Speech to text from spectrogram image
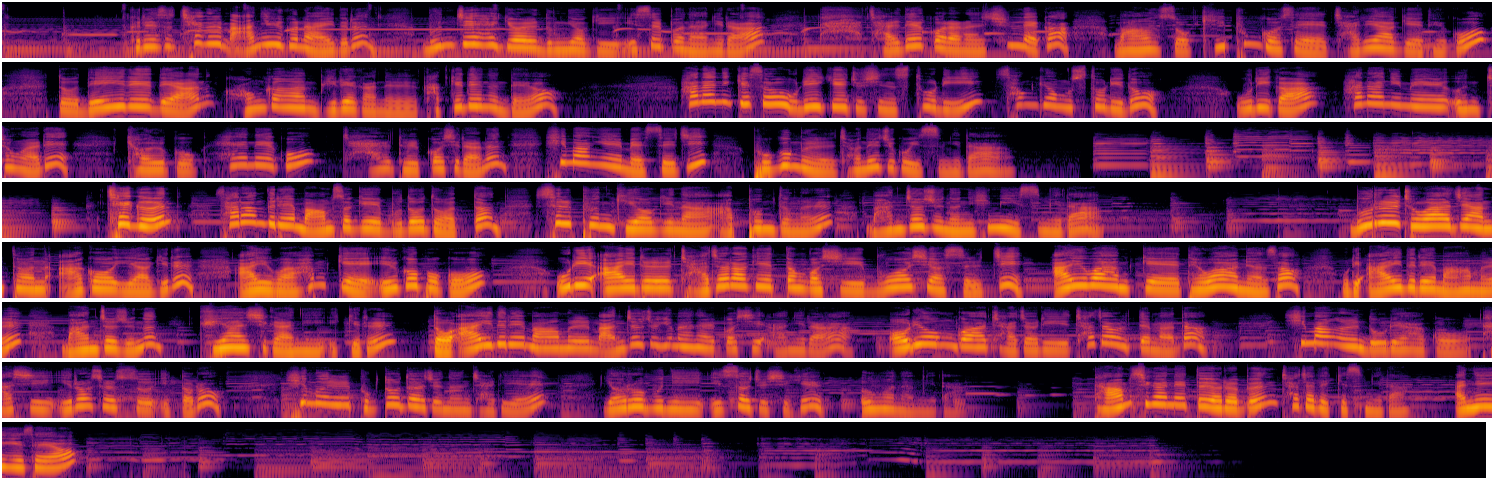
그래서 책을 많이 읽은 아이들은 문제 해결 능력이 있을 뿐 아니라 다 잘 될 거라는 신뢰가 마음속 깊은 곳에 자리하게 되고 또 내일에 대한 건강한 미래관을 갖게 되는데요. 하나님께서 우리에게 주신 스토리, 성경 스토리도 우리가 하나님의 은총 아래 결국 해내고 잘 될 것이라는 희망의 메시지, 복음을 전해주고 있습니다. 책은 사람들의 마음속에 묻어두었던 슬픈 기억이나 아픔 등을 만져주는 힘이 있습니다. 물을 좋아하지 않던 악어 이야기를 아이와 함께 읽어보고 우리 아이를 좌절하게 했던 것이 무엇이었을지 아이와 함께 대화하면서 우리 아이들의 마음을 만져주는 귀한 시간이 있기를 또 아이들의 마음을 만져주기만 할 것이 아니라 어려움과 좌절이 찾아올 때마다 희망을 노래하고 다시 일어설 수 있도록 힘을 북돋아주는 자리에 여러분이 있어 주시길 응원합니다. 다음 시간에 또 여러분 찾아뵙겠습니다. 안녕히 계세요.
